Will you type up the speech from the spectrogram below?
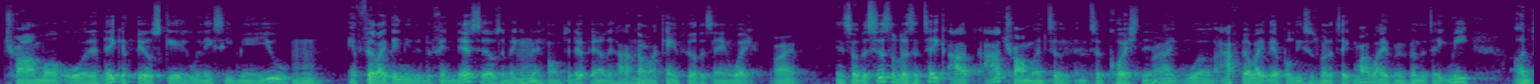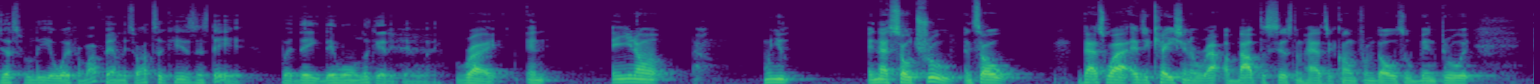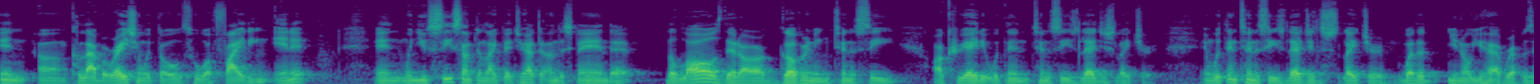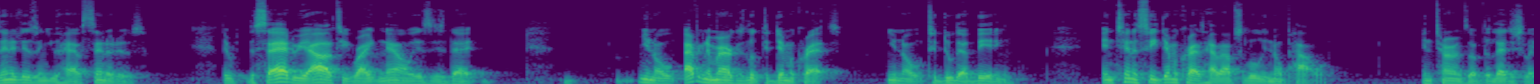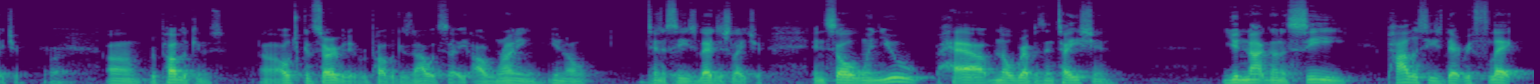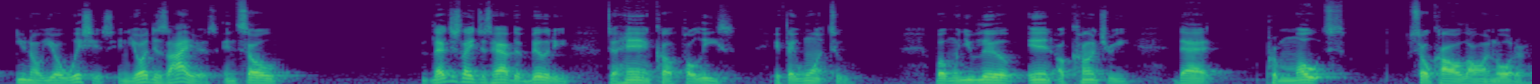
trauma or if they can feel scared when they see me and you mm-hmm. and feel like they need to defend themselves and make mm-hmm. it back home to their family, how come mm-hmm. I can't feel the same way? Right. And so the system doesn't take our, our trauma into into question. Right. Like, well, I feel like that police is going to take my life and going to take me unjustly away from my family, so I took his instead. But they they won't look at it that way. Right. And and you know when you and that's so true. And so that's why education about the system has to come from those who've been through it in um, collaboration with those who are fighting in it. And when you see something like that, you have to understand that the laws that are governing Tennessee are created within Tennessee's legislature. And within Tennessee's legislature, whether you know you have representatives and you have senators, the the sad reality right now is is that you know African Americans look to Democrats you know, to do their bidding. In Tennessee, Democrats have absolutely no power in terms of the legislature. Right. Um, Republicans, uh, ultra conservative Republicans, I would say, are running, you know, Tennessee's State. legislature. And so when you have no representation, you're not going to see policies that reflect, you know, your wishes and your desires. And so legislatures have the ability to handcuff police if they want to. But when you live in a country that promotes so called law and order,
